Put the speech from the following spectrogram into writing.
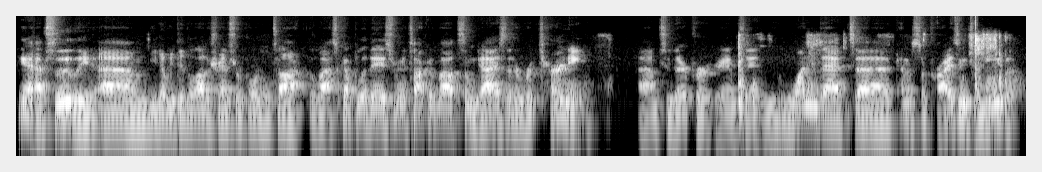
Yeah, absolutely. Um, you know, we did a lot of transfer portal talk the last couple of days. We're going to talk about some guys that are returning um, to their programs, and one that uh, kind of surprising to me, but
